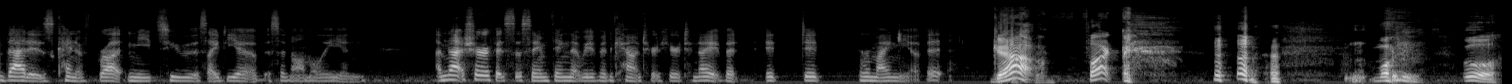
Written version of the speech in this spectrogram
that is kind of brought me to this idea of this anomaly. And I'm not sure if it's the same thing that we've encountered here tonight, but it did remind me of it. Yeah. Fuck. more, ooh,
